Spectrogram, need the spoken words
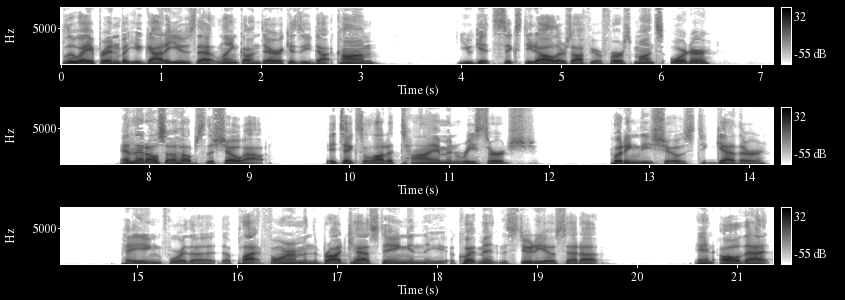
Blue Apron, but you got to use that link on derekizzy.com. You get $60 off your first month's order. And that also helps the show out. It takes a lot of time and research putting these shows together, paying for the, the platform and the broadcasting and the equipment and the studio setup. And all that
